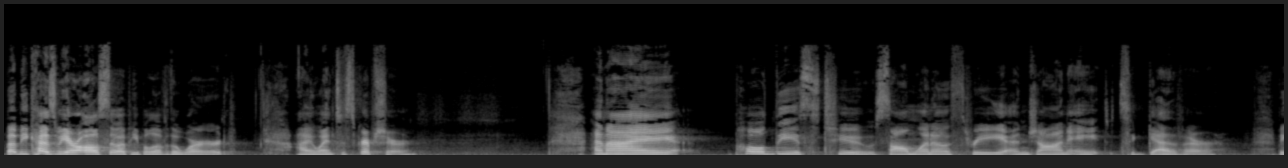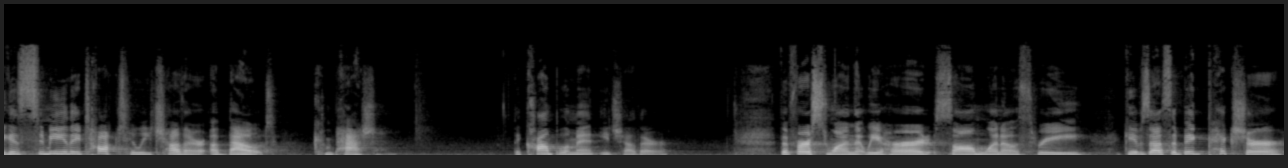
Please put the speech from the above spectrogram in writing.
But because we are also a people of the Word, I went to Scripture. And I pulled these two, Psalm 103 and John 8, together. Because to me, they talk to each other about compassion, they complement each other. The first one that we heard, Psalm 103, gives us a big picture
